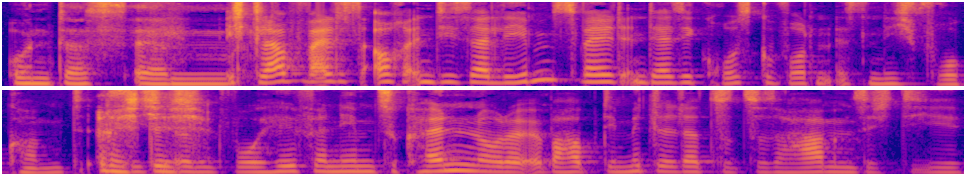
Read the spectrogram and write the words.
Und das. Ähm, ich glaube, weil es auch in dieser Lebenswelt, in der sie groß geworden ist, nicht vorkommt, richtig. sich irgendwo Hilfe nehmen zu können oder überhaupt die Mittel dazu zu haben, sich die.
